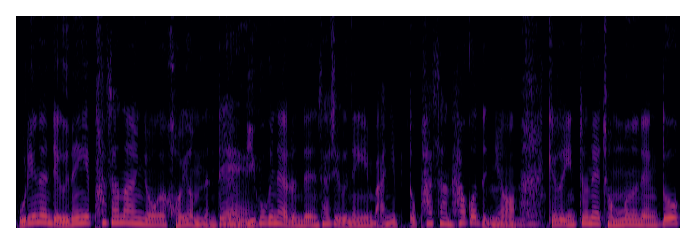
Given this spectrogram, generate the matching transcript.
우리는 이제 은행이 파산하는 경우가 거의 없는데 네. 미국이나 이런 데는 사실 은행이 많이 또 파산하거든요. 음. 그래서 인터넷 전문 은행도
